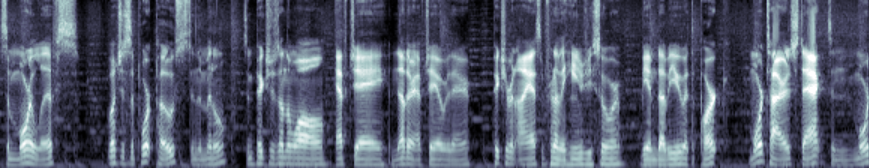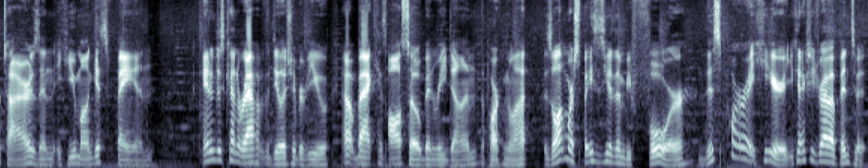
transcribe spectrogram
some more lifts, a bunch of support posts in the middle, some pictures on the wall, FJ, another FJ over there, picture of an IS in front of the energy store, BMW at the park, more tires stacked and more tires and a humongous fan. And to just kind of wrap up the dealership review, Outback has also been redone, the parking lot. There's a lot more spaces here than before. This part right here, you can actually drive up into it.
